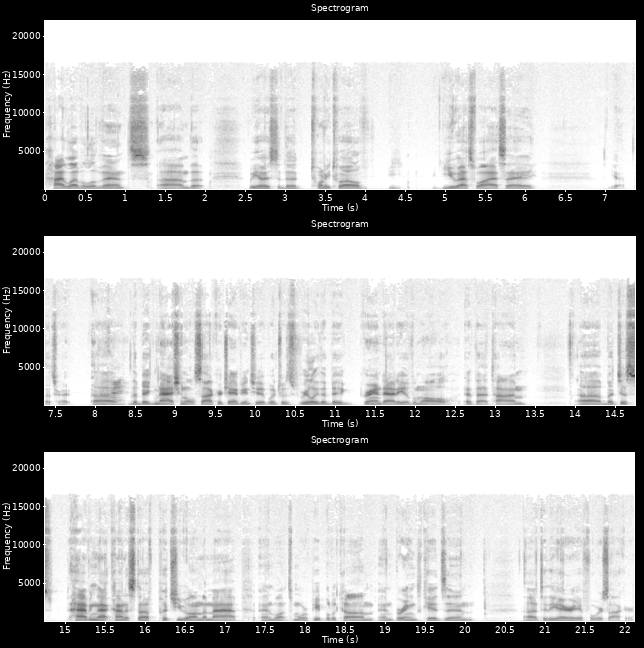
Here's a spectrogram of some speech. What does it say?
high level events um, that we hosted the 2012 USYSA. Yeah, that's right. Uh, Okay. The big national soccer championship, which was really the big granddaddy of them all at that time. Uh, but just having that kind of stuff puts you on the map and wants more people to come and brings kids in uh, to the area for soccer.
